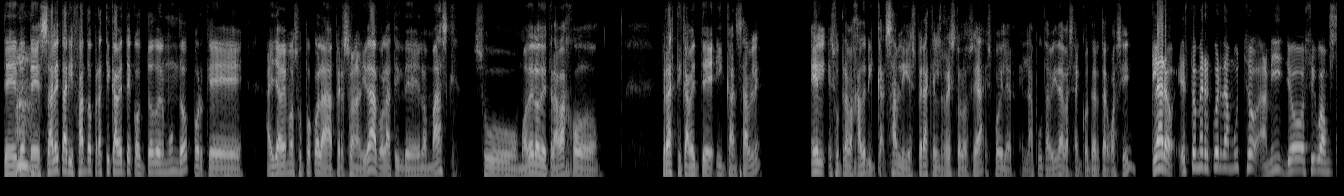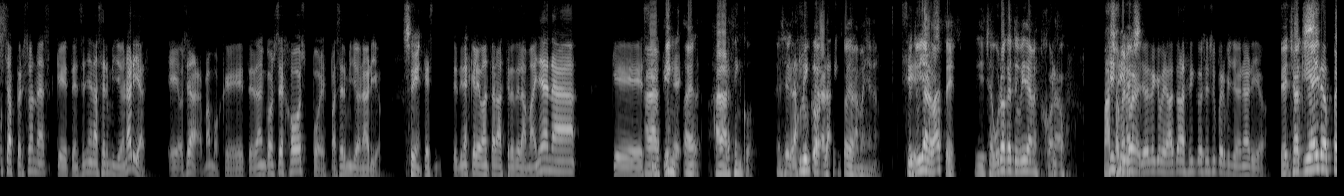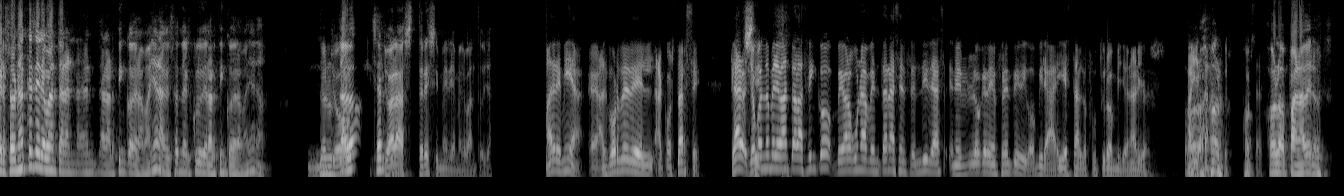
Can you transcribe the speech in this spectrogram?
de donde sale tarifando prácticamente con todo el mundo, porque ahí ya vemos un poco la personalidad volátil de Elon Musk, su modelo de trabajo prácticamente incansable. Él es un trabajador incansable y espera que el resto lo sea. Spoiler, en la puta vida vas a encontrarte algo así. Claro, esto me recuerda mucho a mí. Yo sigo a muchas personas que te enseñan a ser millonarias. Eh, o sea, vamos, que te dan consejos pues para ser millonario. Sí. Que te tienes que levantar a las 3 de la mañana, que A si las tiene- 5. A las 5. Es A el las club cinco, de las la- 5 de la mañana. sí, que tú ya lo haces. Y seguro que tu vida ha mejorado. Más sí, o sí, menos. bueno, yo desde que me levanto a las 5 soy súper millonario. De hecho, aquí hay dos personas que se levantan a, las 5 de la mañana, que son del club de las 5 de la mañana. Del Mm, yo, Hurtado y Sergio. yo a las tres y media me levanto ya. Madre mía, eh, al borde del acostarse. Claro, yo cuando me levanto a las 5 veo algunas ventanas encendidas en el bloque de enfrente y digo, mira, ahí están los futuros millonarios. Ahí O- están o- cosas. o los panaderos.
